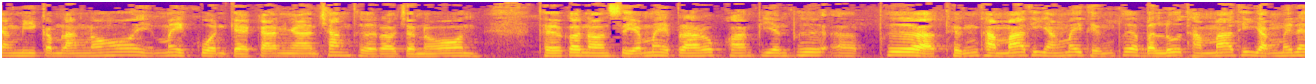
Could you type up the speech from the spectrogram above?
ยังมีกำลังน้อย ไม่ควรแก่การงานช่างเธอเราจะนอน เธอก็นอนเสียไม่ปรารบความเพียรเพื่อเพื่อถึงธรรมะที่ยังไม่ถึงเพื่อบรรลุธรรมะที่ยังไม่ได้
